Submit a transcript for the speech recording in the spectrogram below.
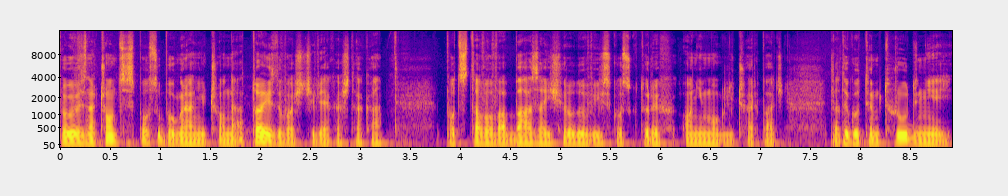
były w znaczący sposób ograniczone, a to jest właściwie jakaś taka podstawowa baza i środowisko, z których oni mogli czerpać. Dlatego tym trudniej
